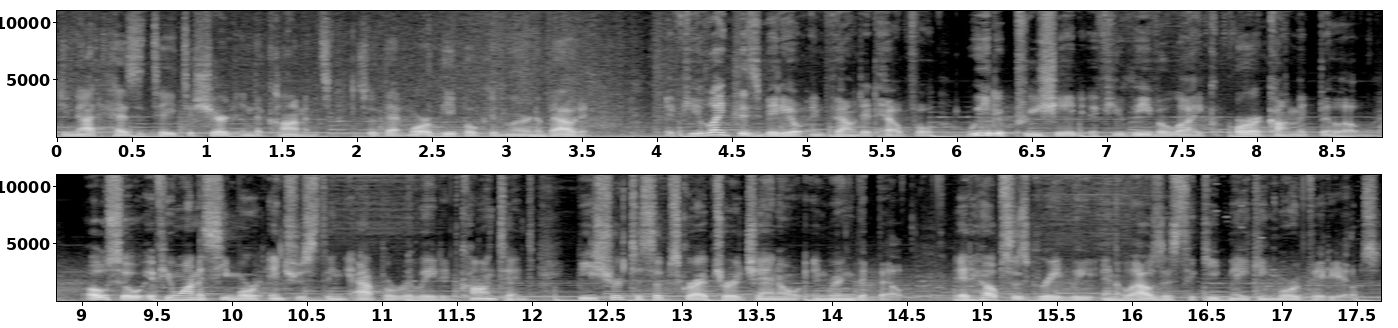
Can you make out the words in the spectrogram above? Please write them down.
do not hesitate to share it in the comments so that more people can learn about it. If you liked this video and found it helpful, we'd appreciate if you leave a like or a comment below. Also, if you want to see more interesting Apple related content, be sure to subscribe to our channel and ring the bell. It helps us greatly and allows us to keep making more videos.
